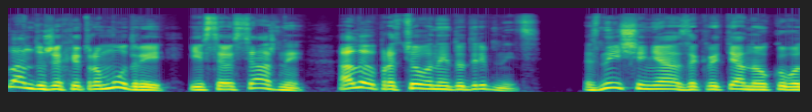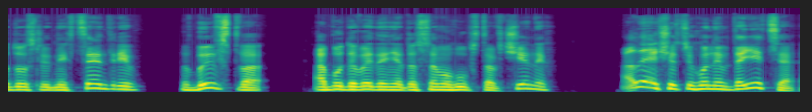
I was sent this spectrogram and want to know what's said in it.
План дуже хитромудрий і всеосяжний, але опрацьований до дрібниць знищення, закриття науково-дослідних центрів, вбивства або доведення до самогубства вчених. Але якщо цього не вдається,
